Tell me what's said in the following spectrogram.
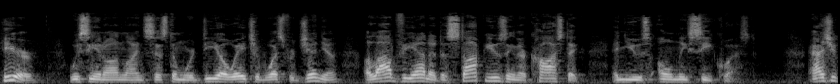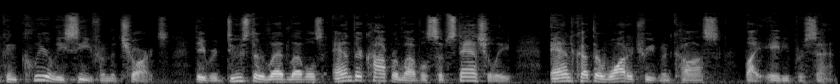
Here, we see an online system where DOH of West Virginia allowed Vienna to stop using their caustic and use only Sequest. As you can clearly see from the charts, they reduced their lead levels and their copper levels substantially and cut their water treatment costs by 80%.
